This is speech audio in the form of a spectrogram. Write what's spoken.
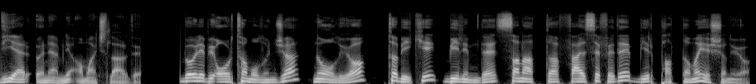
diğer önemli amaçlardı. Böyle bir ortam olunca ne oluyor? Tabii ki bilimde, sanatta, felsefede bir patlama yaşanıyor.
